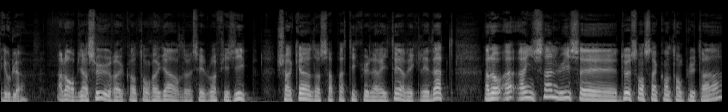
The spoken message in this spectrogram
et au-delà. Alors bien sûr, quand on regarde ces lois physiques, chacun dans sa particularité avec les dates. Alors Einstein, lui, c'est 250 ans plus tard,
